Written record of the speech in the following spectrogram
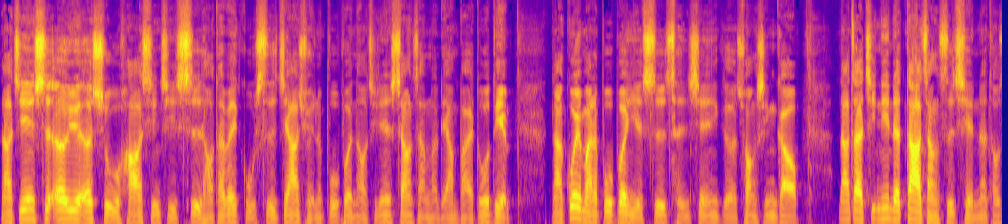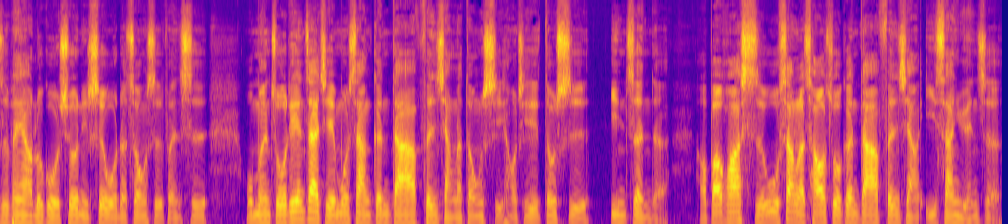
那今天是二月二十五号，星期四。好，台北股市加权的部分，哈，今天上涨了两百多点。那贵买的部分也是呈现一个创新高。那在今天的大涨之前呢，投资朋友，如果说你是我的忠实粉丝，我们昨天在节目上跟大家分享的东西，哈，其实都是印证的。好，包括实物上的操作，跟大家分享一三原则。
